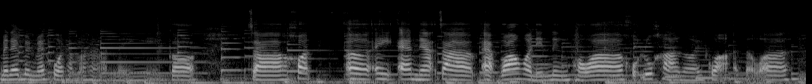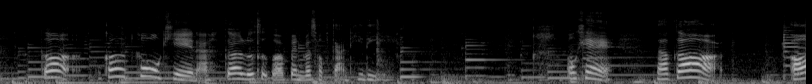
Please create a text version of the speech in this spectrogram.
ไม่ได้เป็นแม่ครัวทำอาหารอะไรอย่างงี้ก็จะค่อนเออไออันเนี้ยจะแอบว่างกว่านิดนึง เพราะว่าลูกค้าน้อยกว่า แต่ว่าก็ ก็ก็โอเคนะ ก็รู้สึกว่าเป็นประสบการณ์ที่ดี โอเค แล้วก็อ๋อ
